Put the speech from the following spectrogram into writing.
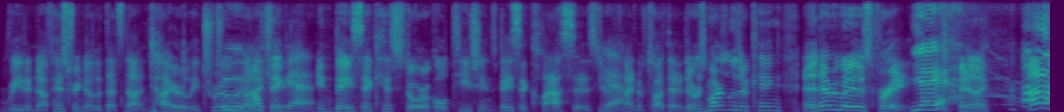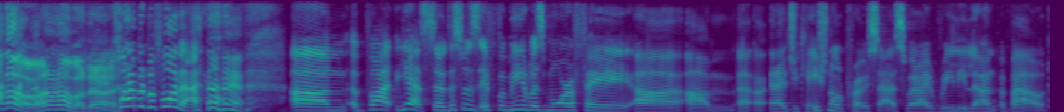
read enough history know that that's not entirely true. True, but I not true, think yeah. in basic historical teachings, basic classes, you're Yeah. kind of taught that there was Martin Luther King and then everybody was free. Yeah, yeah. And you're like, I don't know. I don't know about that. what happened before that? um, but yes, so this was it for me. It was more of a, uh, um, a an educational process where I really learned about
